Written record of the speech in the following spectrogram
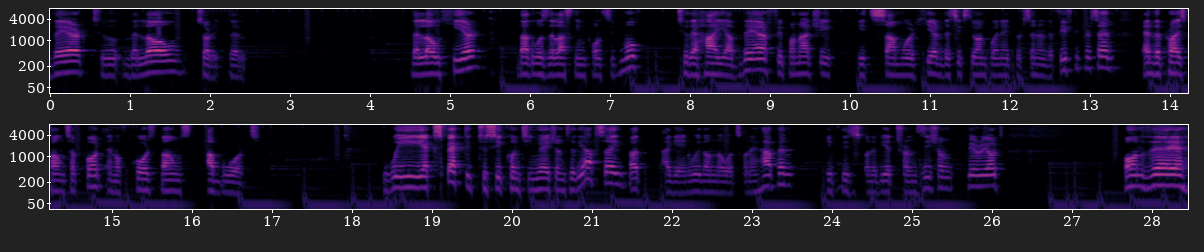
there to the low sorry the the low here that was the last impulsive move to the high up there fibonacci it's somewhere here the 61.8% and the 50% and the price found support and of course bounced upwards. We expected to see continuation to the upside but again we don't know what's going to happen if this is going to be a transition period. On the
